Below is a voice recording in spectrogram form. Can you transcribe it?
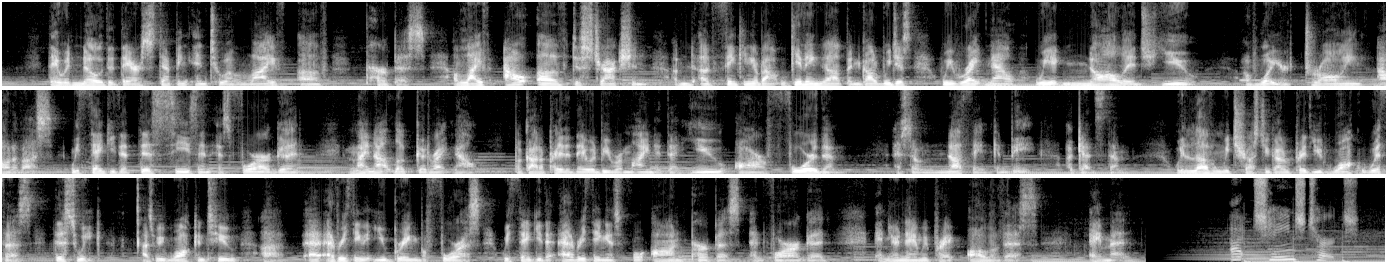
They would know that they are stepping into a life of purpose, a life out of distraction, of, of thinking about giving up. And God, we just, we right now, we acknowledge you of what you're drawing out of us. We thank you that this season is for our good. It might not look good right now, but God, I pray that they would be reminded that you are for them. And so nothing can be against them. We love and we trust you, God. We pray that you'd walk with us this week as we walk into uh, everything that you bring before us. We thank you that everything is for, on purpose and for our good. In your name we pray all of this. Amen. At Change Church,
